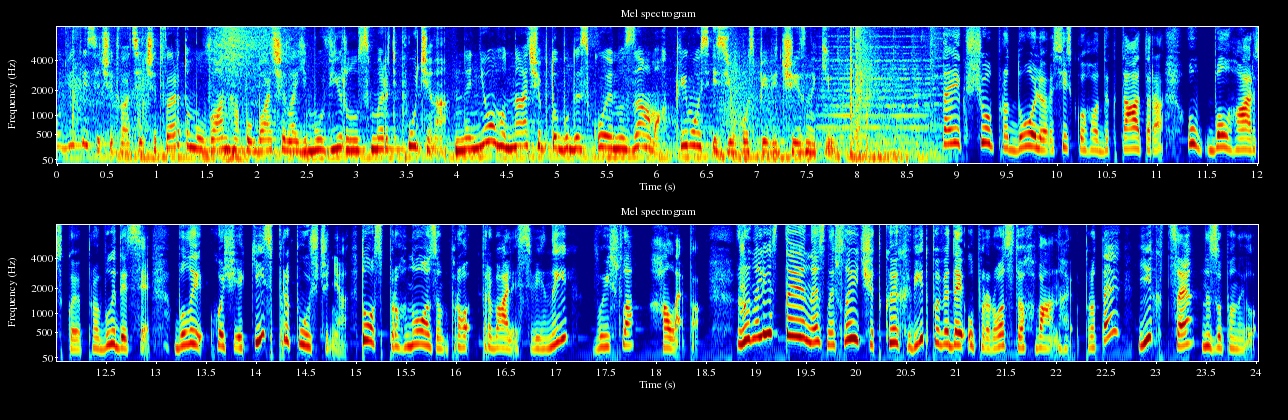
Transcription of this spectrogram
У 2024-му Ванга побачила ймовірну смерть Путіна. На нього, начебто, буде скоєно замах кимось із його співвітчизників. Та якщо про долю російського диктатора у болгарської провидиці були хоч якісь припущення, то з прогнозом про тривалість війни вийшла халепа. Журналісти не знайшли чітких відповідей у пророцтвах Ванги, проте їх це не зупинило.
